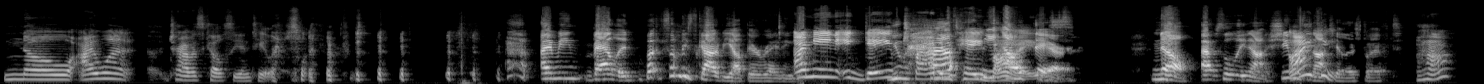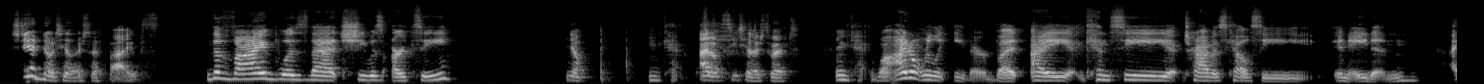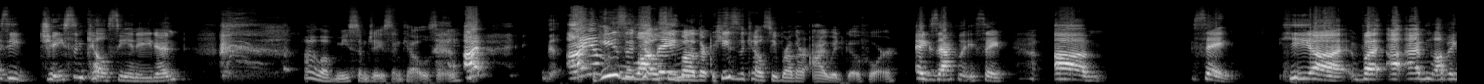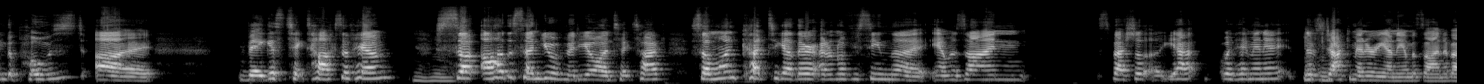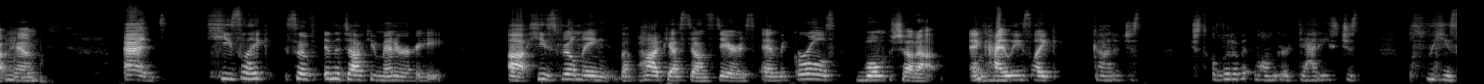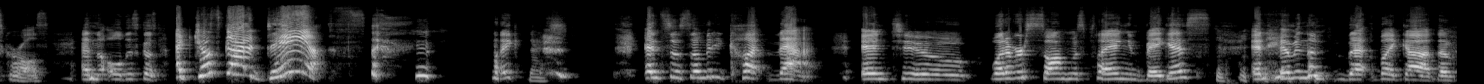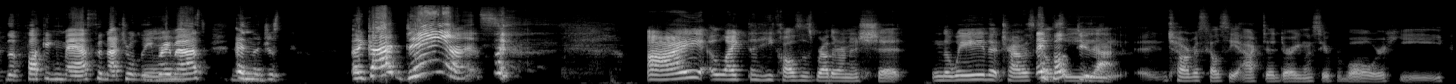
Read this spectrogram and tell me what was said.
No, I want Travis Kelce and Taylor Swift. I mean, valid, but somebody's got to be out there writing. I mean, it gave you Trav have and to Tay be vibes. out there. No, absolutely not. She was I not think- Taylor Swift. Huh? She had no Taylor Swift vibes. The vibe was that she was artsy. No, Okay. I don't see Taylor Swift. Okay. Well, I don't really either, but I can see Travis Kelce in Aiden. I see Jason Kelce and Aiden. I love me some Jason Kelce. I I am. He's the loving, Kelce brother. He's the Kelce brother I would go for. Exactly, same. Um same. He uh but I- I'm loving the post uh Vegas TikToks of him. Mhm. So I'll have to send you a video on TikTok. Someone cut together, I don't know if you've seen the Amazon special uh, yeah, with him in it. There's a Mm-mm. documentary on Amazon about him. And he's like so in the documentary uh he's filming the podcast downstairs and the girls won't shut up and Mhm. kylie's like gotta just just a little bit longer. Daddy's just, please, girls. And the oldest goes, I just gotta dance. like, Nice. and so somebody cut that into whatever song was playing in Vegas, and him in the that like uh the the fucking mask, the Nacho Libre Mm. mask, and the just I gotta dance. I like that he calls his brother on his shit. And the way that Travis They Kelce, both do that. Travis Kelce acted during the Super Bowl, where he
